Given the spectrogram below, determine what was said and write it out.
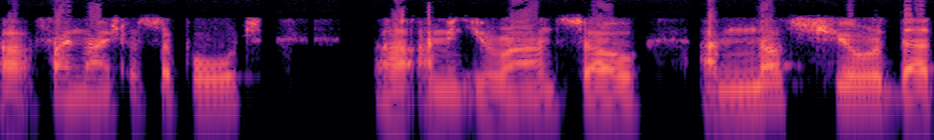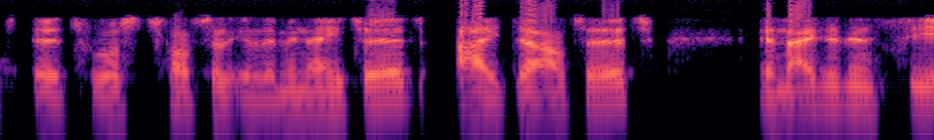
uh, financial support. uh, I mean Iran. So I'm not sure that it was totally eliminated. I doubt it, and I didn't see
